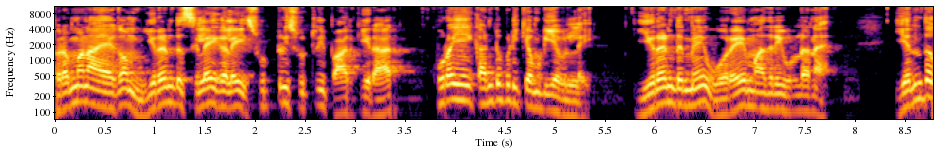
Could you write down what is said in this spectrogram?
பிரம்மநாயகம் இரண்டு சிலைகளை சுற்றி சுற்றி பார்க்கிறார். குறையை கண்டுபிடிக்க முடியவில்லை. இரண்டுமே ஒரே மாதிரி உள்ளன. எந்த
